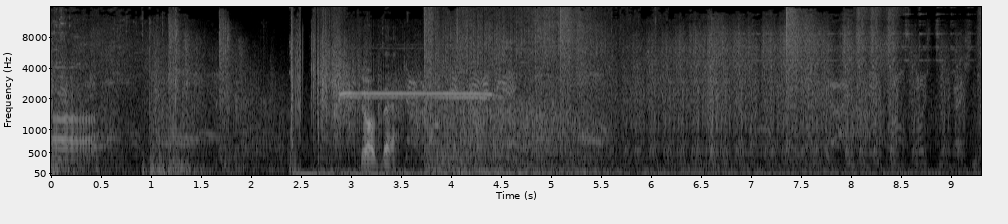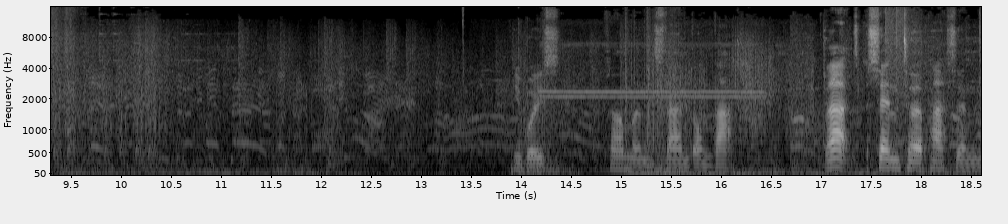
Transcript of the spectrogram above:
Uh, go up there. You boys, come and stand on that. That center pattern,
